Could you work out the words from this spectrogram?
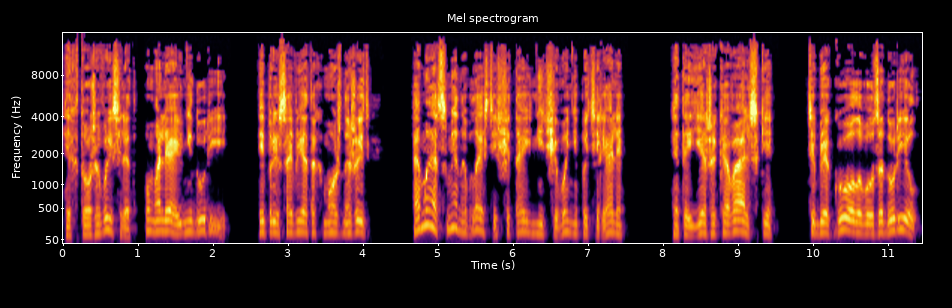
Их тоже выселят, умоляю, не дури. И при советах можно жить. А мы от смены власти, считай, ничего не потеряли. Это Ежи Ковальский тебе голову задурил.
